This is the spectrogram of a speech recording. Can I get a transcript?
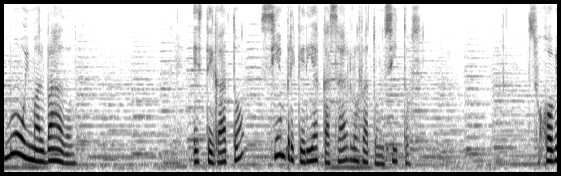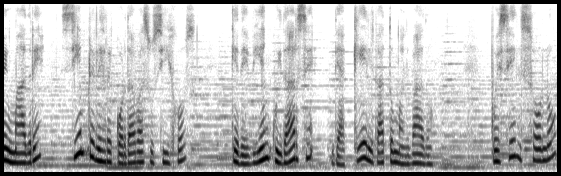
muy malvado. Este gato siempre quería cazar los ratoncitos. Su joven madre siempre les recordaba a sus hijos que debían cuidarse de aquel gato malvado, pues él solo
